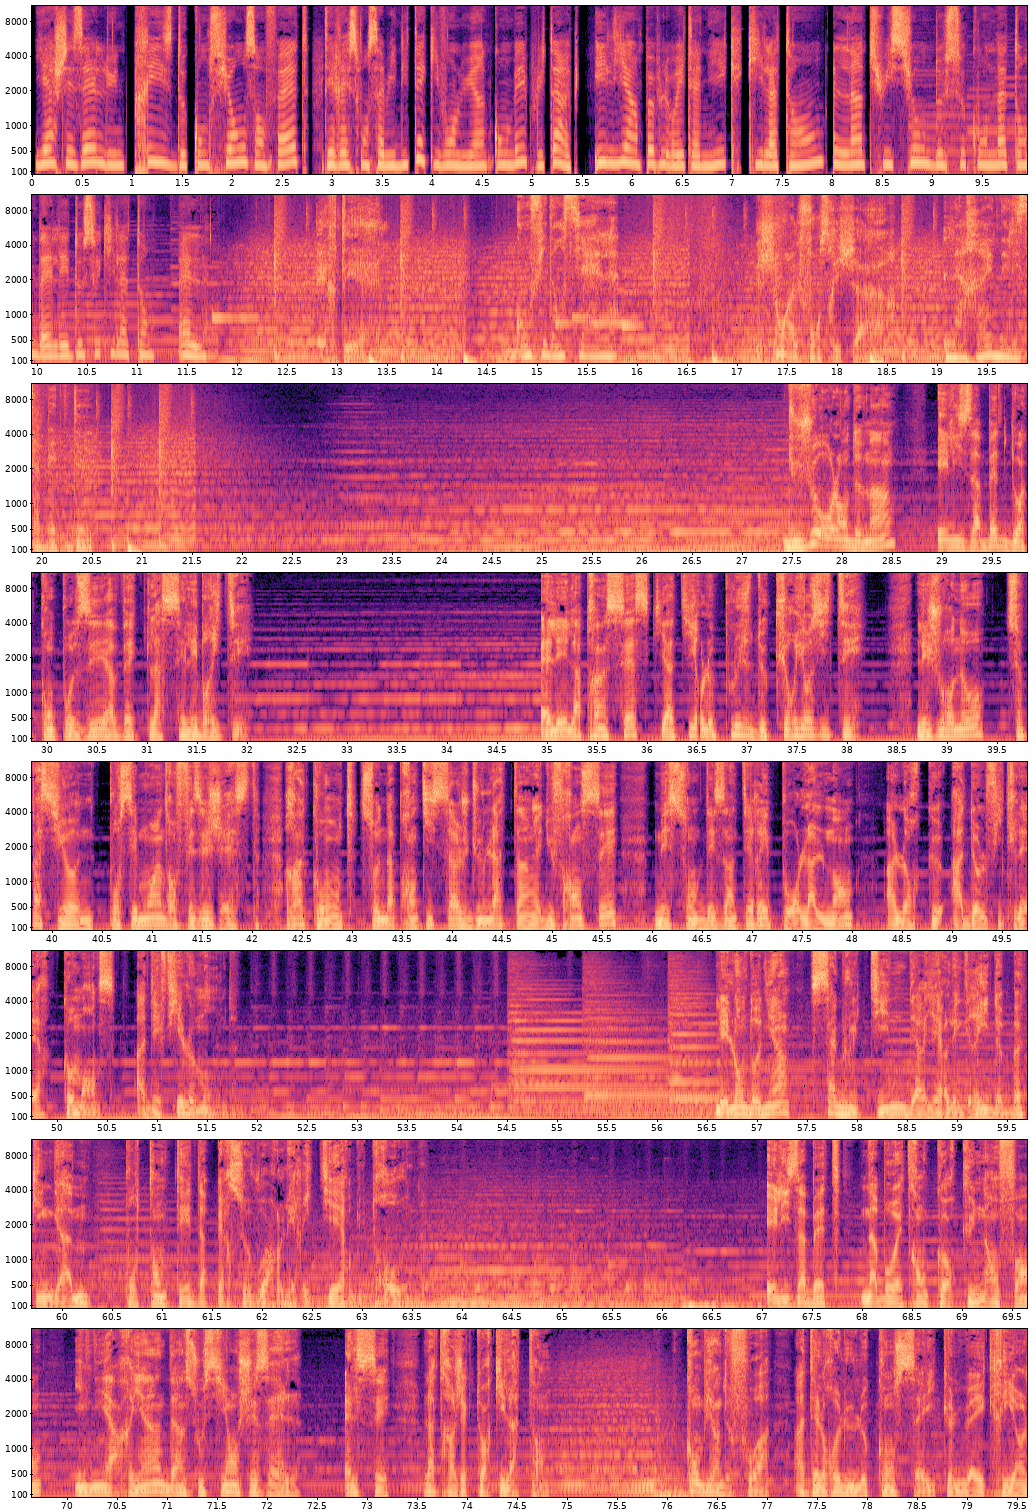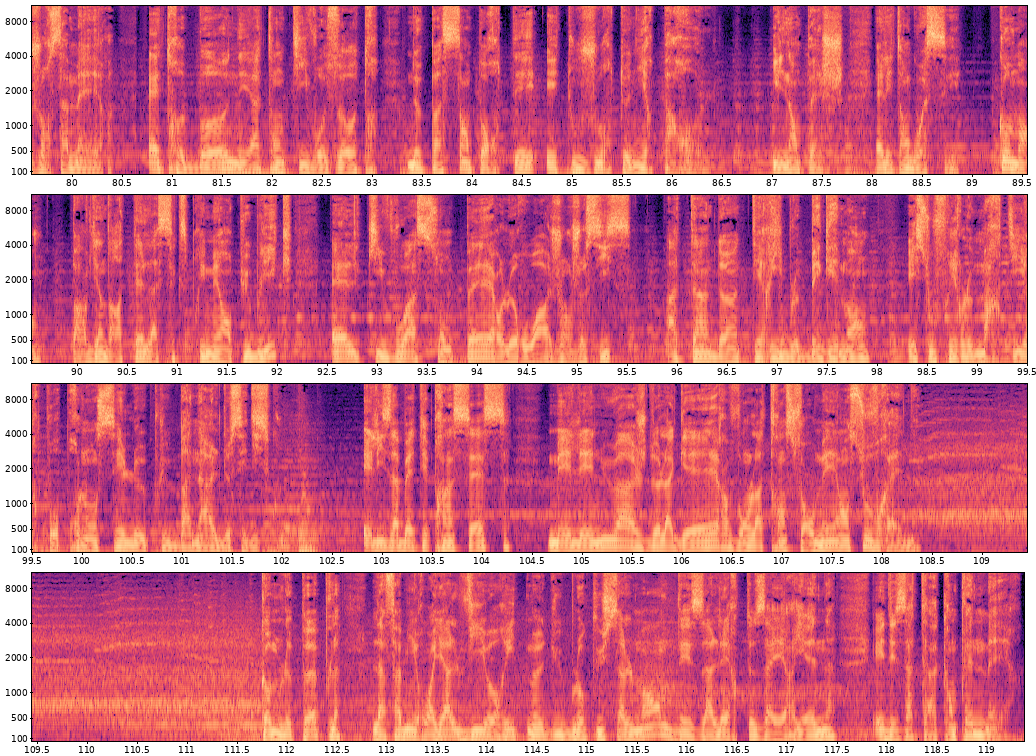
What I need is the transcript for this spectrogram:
Il y a chez elle une prise de conscience, en fait, des responsabilités qui vont lui incomber plus tard. il y a un peuple britannique qui l'attend, l'intuition de ce qu'on attend d'elle et de ce qu'il attend, elle. RTL. Confidentiel. Jean-Alphonse Richard. La reine Elisabeth II. Du jour au lendemain, Elisabeth doit composer avec la célébrité. Elle est la princesse qui attire le plus de curiosité. Les journaux se passionnent pour ses moindres faits et gestes, racontent son apprentissage du latin et du français, mais son désintérêt pour l'allemand alors que Adolf Hitler commence à défier le monde. Les Londoniens s'agglutinent derrière les grilles de Buckingham pour tenter d'apercevoir l'héritière du trône. Elisabeth n'a beau être encore qu'une enfant, il n'y a rien d'insouciant chez elle. Elle sait la trajectoire qui l'attend. Combien de fois a-t-elle relu le conseil que lui a écrit un jour sa mère? Être bonne et attentive aux autres, ne pas s'emporter et toujours tenir parole. Il n'empêche, elle est angoissée. Comment parviendra-t-elle à s'exprimer en public, elle qui voit son père, le roi George VI, atteint d'un terrible bégaiement et souffrir le martyr pour prononcer le plus banal de ses discours. Élisabeth est princesse, mais les nuages de la guerre vont la transformer en souveraine. Comme le peuple, la famille royale vit au rythme du blocus allemand, des alertes aériennes et des attaques en pleine mer.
